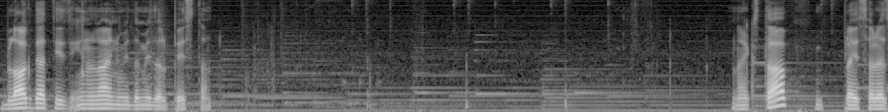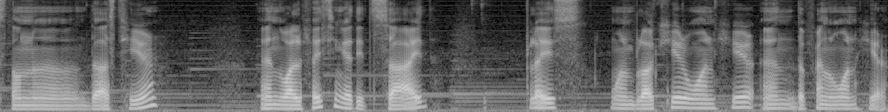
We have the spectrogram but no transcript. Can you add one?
block that is in line with the middle piston. Next up place a redstone uh, dust here. And while facing at its side place one block here one here and the final one here.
